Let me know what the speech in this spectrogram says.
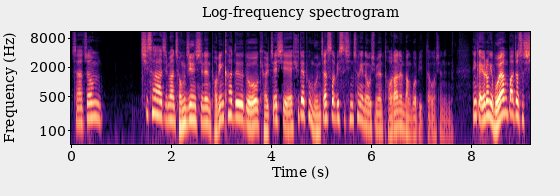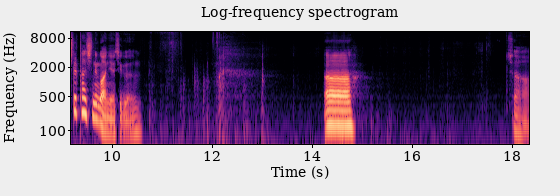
자, 좀 치사하지만 정지은 씨는 법인카드도 결제 시에 휴대폰 문자 서비스 신청해 놓으시면 덜하는 방법이 있다고 하셨는데. 그러니까 이런 게 모양 빠져서 싫다시는 거 아니에요, 지금. 아, 자.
